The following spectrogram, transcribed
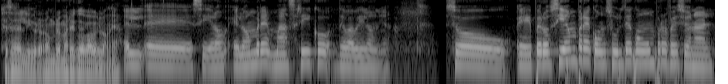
ese es el libro, El hombre más rico de Babilonia. El, sí, el, hombre más rico de Babilonia. So, pero siempre consulte con un profesional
